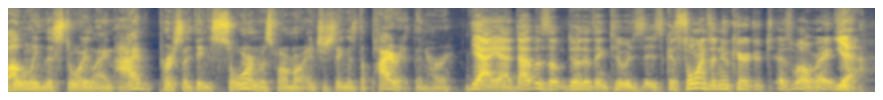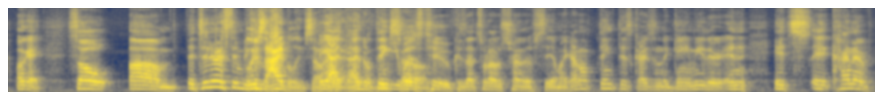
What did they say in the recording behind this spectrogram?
following this storyline. I personally think Soren was far more interesting as the pirate than her. Yeah, yeah, that was the, the other thing too. Is is because Soren's a new character t- as well, right? Yeah. Okay, so um, it's interesting because At least I believe so. Yeah, I, I, I don't think, think so. he was too because that's what I was trying to say. I'm like, I don't think this guy's in the game either, and it's it kind of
